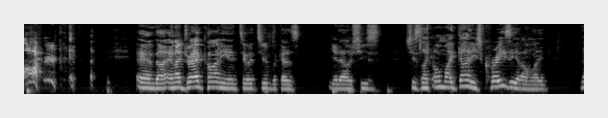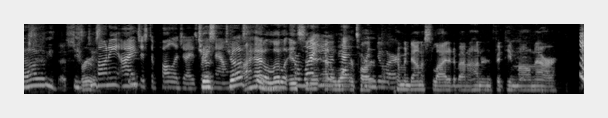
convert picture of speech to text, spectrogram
hard, and uh, and I dragged Connie into it too because you know she's she's like, oh my god, he's crazy, and I'm like, no, That's true. just Connie, I just apologize just right now. just I had a little incident at a water park endure. coming down a slide at about 115 mile an hour, a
